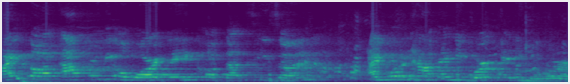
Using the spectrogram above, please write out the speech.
I thought after the awarding of that season, I wouldn't have any work anymore.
